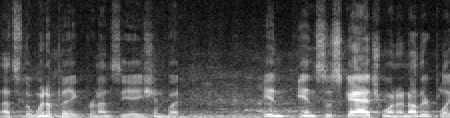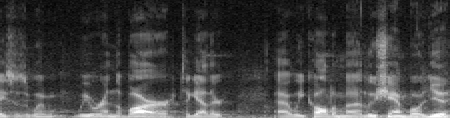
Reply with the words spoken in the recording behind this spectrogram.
that's the Winnipeg pronunciation, but in, in Saskatchewan and other places, when we were in the bar together, uh, we called him uh, Lucien Beaulieu.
